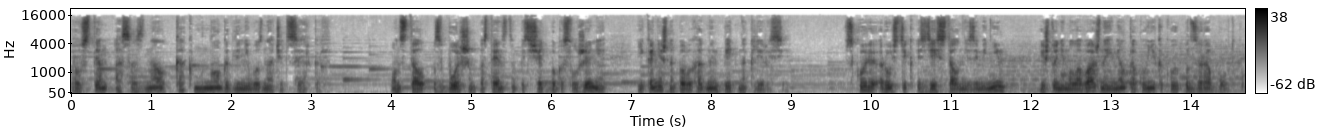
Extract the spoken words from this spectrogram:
Рустем осознал, как много для него значит церковь. Он стал с большим постоянством посещать богослужения и, конечно, по выходным петь на клиросе. Вскоре Рустик здесь стал незаменим и, что немаловажно, имел какую-никакую подзаработку.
